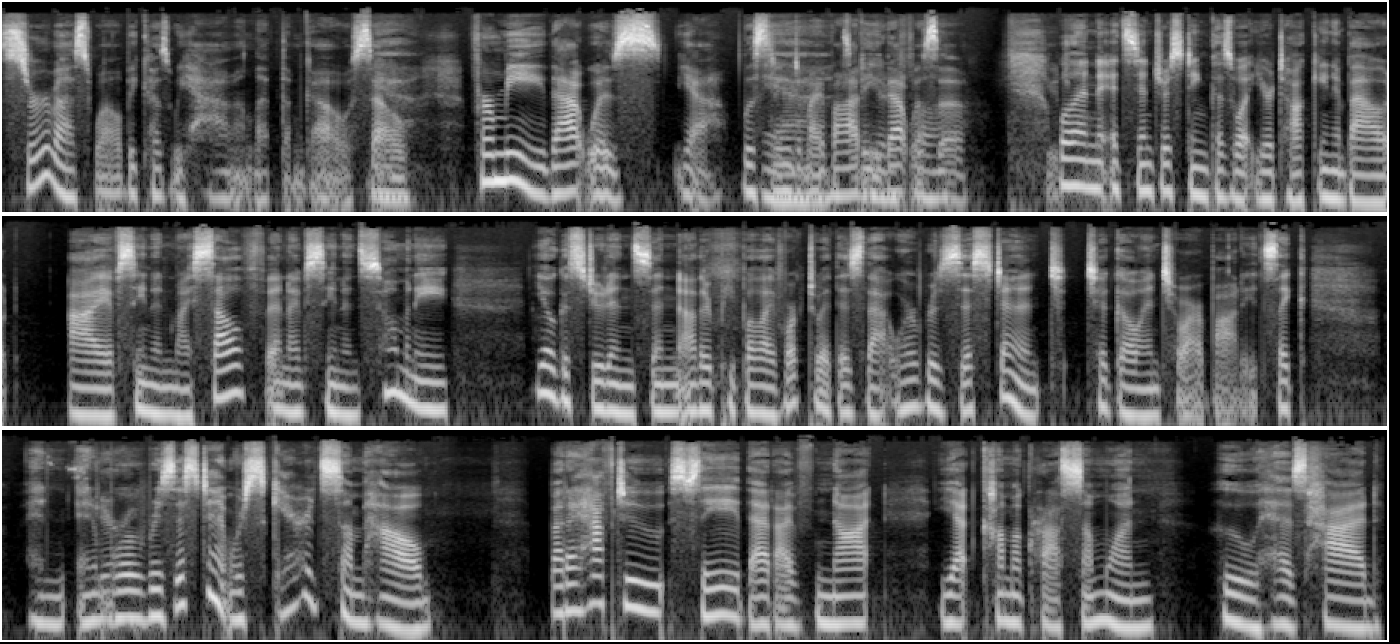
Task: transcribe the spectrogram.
serve us well because we haven't let them go. So Yeah. for me, that was yeah, listening to my body. That was a Well, and it's interesting because what you're talking about, I have seen in myself and I've seen in so many yoga students and other people I've worked with is that we're resistant to go into our body. It's like, and, and we're resistant, we're scared somehow. But I have to say that I've not yet come across someone who has had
